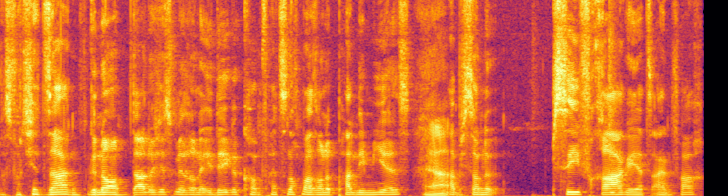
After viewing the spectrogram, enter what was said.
was wollte ich jetzt sagen? Genau, dadurch ist mir so eine Idee gekommen, falls nochmal so eine Pandemie ist, Ja. habe ich so eine Psi-Frage jetzt einfach,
